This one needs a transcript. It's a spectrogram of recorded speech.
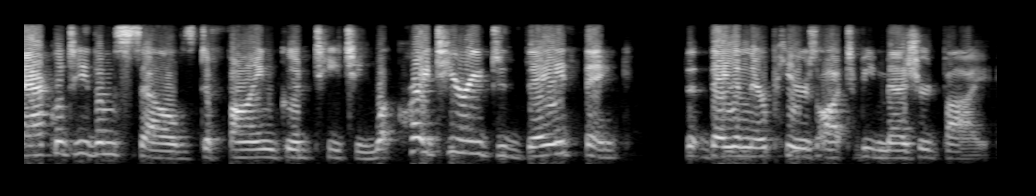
faculty themselves define good teaching? What criteria do they think that they and their peers ought to be measured by?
